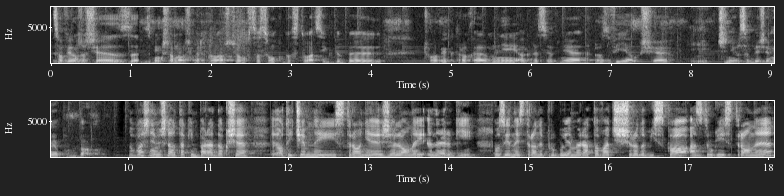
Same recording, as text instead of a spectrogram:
co wiąże się z zwiększoną śmiertelnością w stosunku do sytuacji, gdyby człowiek trochę mniej agresywnie rozwijał się i czynił sobie ziemię poddaną. No właśnie myślę o takim paradoksie, o tej ciemnej stronie zielonej energii, bo z jednej strony próbujemy ratować środowisko, a z drugiej strony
